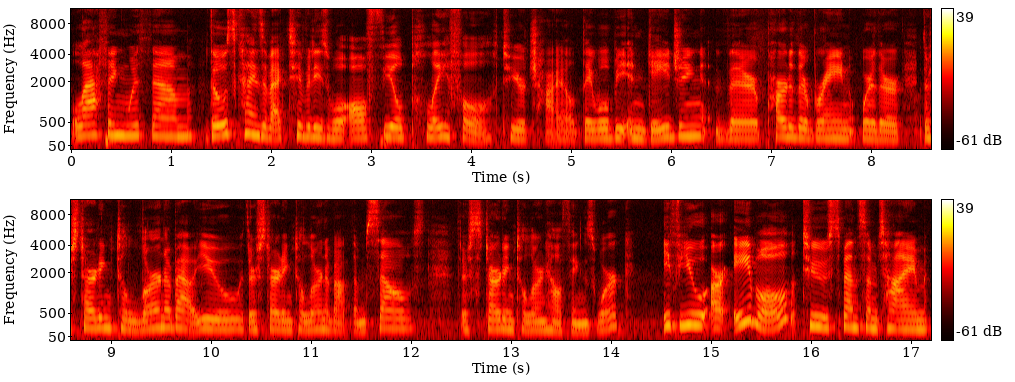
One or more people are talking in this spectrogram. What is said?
laughing with them. Those kinds of activities will all feel playful to your child. They will be engaging their part of their brain where they're they're starting to learn about you, they're starting to learn about themselves, they're starting to learn how things work. If you are able to spend some time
